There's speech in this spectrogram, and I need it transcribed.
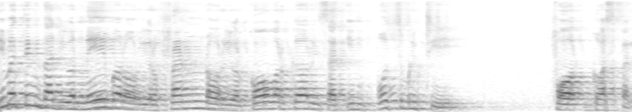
you may think that your neighbor or your friend or your co-worker is an impossibility for gospel.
